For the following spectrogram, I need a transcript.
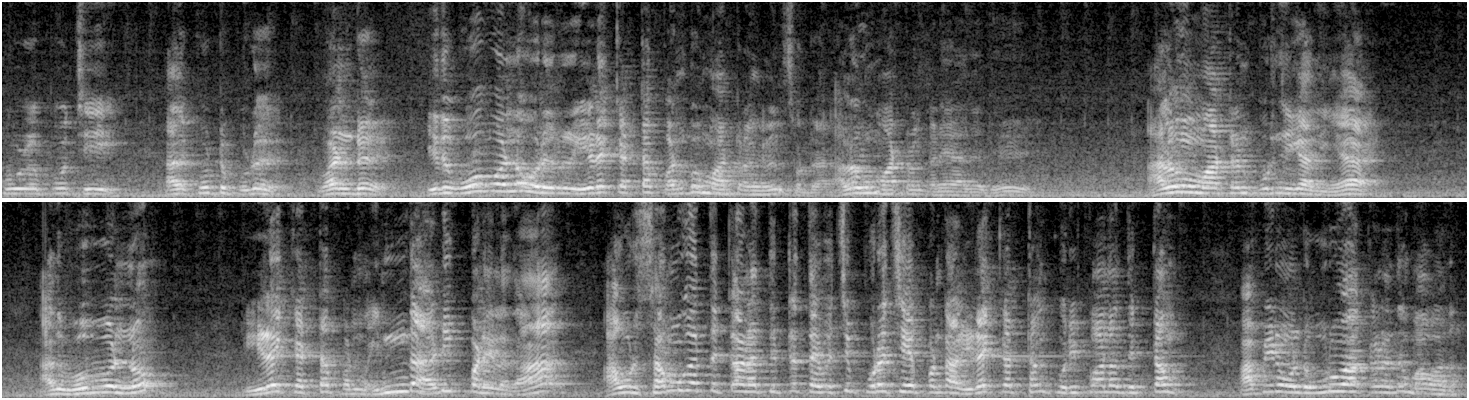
புழு பூச்சி அது கூட்டுப்புழு வண்டு. இது ஒவ்வொன்றும் ஒரு இடைக்கட்ட பண்பு மாற்றங்கள்னு சொல்கிறார் அளவு மாற்றம் கிடையாது அது. அளவு மாற்றம் புரிஞ்சிக்காதீங்க. அது ஒவ்வொன்றும் இடைக்கட்ட பண்பு. இந்த அடிப்படையில் தான் அவர் சமூகத்துக்கான திட்டத்தை வச்சு புரட்சியை பண்ணுறார் இடைக்கட்டம் குறிப்பான திட்டம் அப்படின்னு ஒன்று உருவாக்குனது மாவாதம்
